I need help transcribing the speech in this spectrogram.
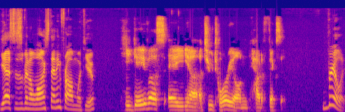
Yes, this has been a long-standing problem with you. He gave us a uh, a tutorial on how to fix it. Really?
